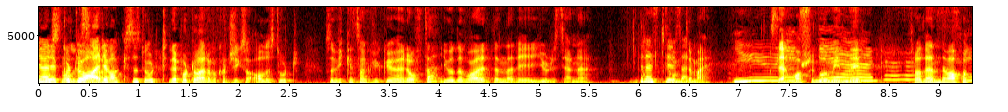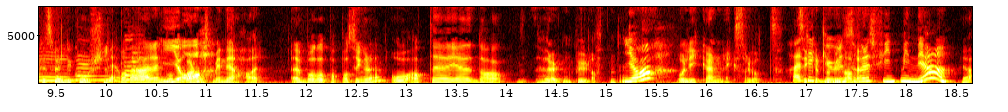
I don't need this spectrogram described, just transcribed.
Ja, repertoaret var ikke så stort. Repertoaret var kanskje ikke så aller stort. Så hvilken sang fikk vi høre ofte? Jo, det var den der julestjerne kom, kom til meg. Så jeg har så gode minner fra den. Det var faktisk veldig koselig, og det er et godt Ja. barndomsminne jeg har. Eh, Både at pappa synger den, og at eh, jeg da hører den på julaften. Ja, Og liker den ekstra godt. Herregud, så for et fint minne, ja. ja.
